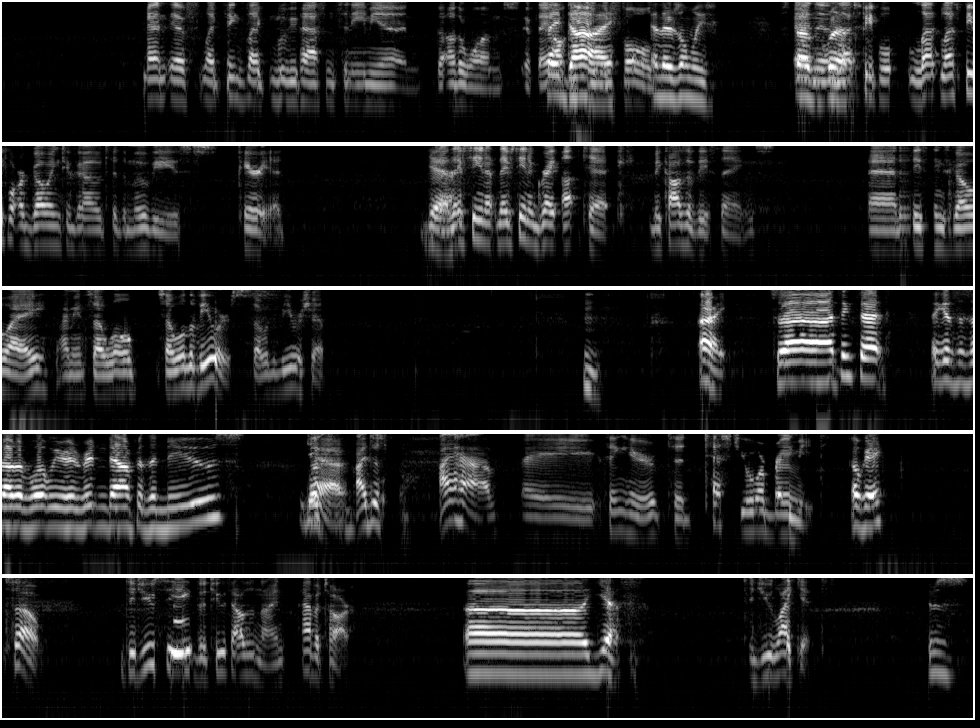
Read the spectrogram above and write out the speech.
And if like things like Movie Pass and Sinemia and the other ones, if they, they die, fold, and there's only and then less left. people le- less people are going to go to the movies. Period. Yeah, they've seen a, they've seen a great uptick because of these things. And if these things go away, I mean, so will so will the viewers, so will the viewership. Hmm. All right. So uh, I think that that gets us out of what we had written down for the news. Yeah, Let's- I just I have a thing here to test your brain meat. Okay. So, did you see the 2009 Avatar? Uh, yes. Did you like it? It was.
